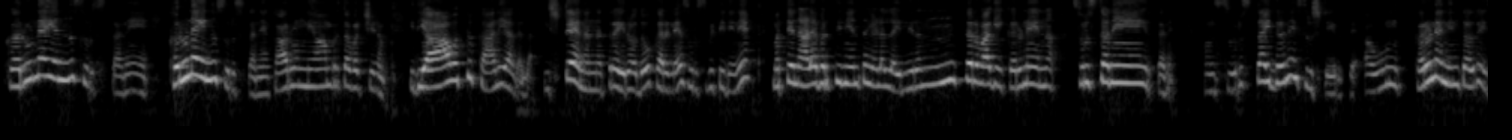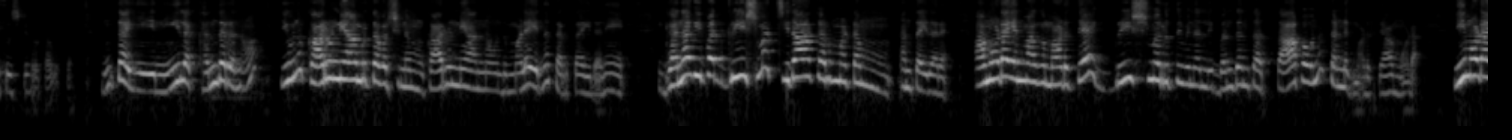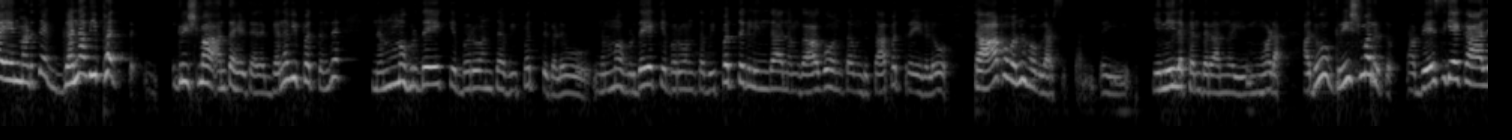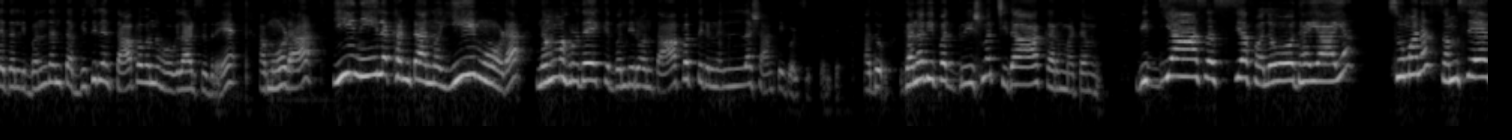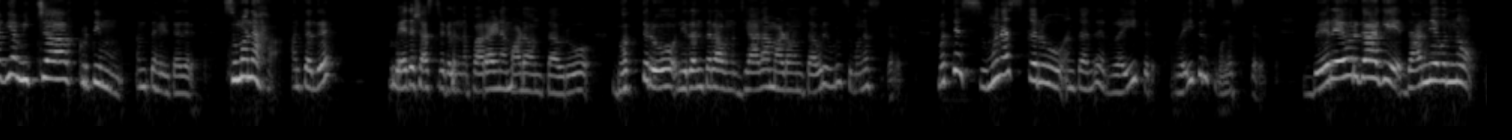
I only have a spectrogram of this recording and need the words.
ಕರುಣೆಯನ್ನು ಸುರಿಸ್ತಾನೆ ಕರುಣೆಯನ್ನು ಸುರಿಸ್ತಾನೆ, ಕಾರುಣ್ಯಾಮೃತ ವರ್ಷಿಣಂ. ಇದ್ಯಾವತ್ತೂ ಖಾಲಿ ಆಗಲ್ಲ. ಇಷ್ಟೇ ನನ್ನ ಹತ್ರ ಇರೋದು, ಕರುಣೆ ಸುರಿಸ್ಬಿಟ್ಟಿದ್ದೀನಿ. ಮತ್ತೆ ನಾಳೆ ಬರ್ತೀನಿ ಅಂತ ಹೇಳಲ್ಲ. ಇದು ನಿರಂತರವಾಗಿ ಕರುಣೆಯನ್ನು ಸುರಿಸ್ತಾನೇ ಇರ್ತಾನೆ. ಅವನು ಸುರಿಸ್ತಾ ಇದ್ರೇ ಈ ಸೃಷ್ಟಿ ಇರುತ್ತೆ. ಅವನು ಕರುಣೆ ನಿಂತಾದ್ರೆ ಈ ಸೃಷ್ಟಿ ಹೊರಟಾಗುತ್ತೆ. ಅಂತ ಈ ನೀಲ ಕಂದರನು ಇವನು ಕಾರುಣ್ಯಾಮೃತ ವರ್ಷಣಂ ಕಾರುಣ್ಯ ಅನ್ನೋ ಒಂದು ಮಳೆಯನ್ನ ತರ್ತಾ ಇದ್ದಾನೆ. ಘನ ವಿಪದ್ ಗ್ರೀಷ್ಮ ಚಿದಾಕರ್ಮಟಂ ಅಂತ ಇದ್ದಾರೆ. ಆ ಮೋಡ ಏನ್ ಮಾಡುತ್ತೆ? ಗ್ರೀಷ್ಮ ಋತುವಿನಲ್ಲಿ ಬಂದಂತ ತಾಪವನ್ನು ತಣ್ಣಗ್ ಮಾಡುತ್ತೆ ಆ ಮೋಡ. ಈ ಮೋಡ ಏನ್ ಮಾಡುತ್ತೆ? ಘನ ವಿಪತ್ ಗ್ರೀಷ್ಮ ಅಂತ ಹೇಳ್ತಾ ಇದ್ದಾರೆ. ಘನ ವಿಪತ್ ಅಂದ್ರೆ ನಮ್ಮ ಹೃದಯಕ್ಕೆ ಬರುವಂತ ವಿಪತ್ತುಗಳು, ನಮ್ಮ ಹೃದಯಕ್ಕೆ ಬರುವಂತ ವಿಪತ್ತುಗಳಿಂದ ನಮ್ಗಾಗೋ ಒಂದು ತಾಪತ್ರಯಗಳು ತಾಪವನ್ನು ಹೋಗಲಾಡಿಸುತ್ತಂತೆ ಈ ಈ ನೀಲಕಂದರ ಅನ್ನೋ ಈ ಮೋಡ. ಅದು ಗ್ರೀಷ್ಮ ಋತು. ಆ ಬೇಸಿಗೆ ಕಾಲದಲ್ಲಿ ಬಂದಂತ ಬಿಸಿಲಿನ ತಾಪವನ್ನು ಹೋಗಲಾಡಿಸಿದ್ರೆ ಆ ಮೋಡ, ಈ ನೀಲಕಂಠ ಅನ್ನೋ ಈ ಮೋಡ ನಮ್ಮ ಹೃದಯಕ್ಕೆ ಬಂದಿರುವಂತ ಆಪತ್ತುಗಳನ್ನೆಲ್ಲ ಶಾಂತಿಗೊಳಿಸುತ್ತಂತೆ. ಅದು ಘನವಿಪದ್ ಗ್ರೀಷ್ಮ ಚಿದಾಕರ್ಮಟಂ ವಿದ್ಯಾಸಸ್ಯ ಫಲೋದಯಾಯ ಸುಮನ ಸಂಸೇವ್ಯ ಮಿಚ್ಚಾಕೃತಿಂ ಅಂತ ಹೇಳ್ತಾ ಇದ್ದಾರೆ. ಸುಮನಃ ಅಂತಂದ್ರೆ ವೇದಶಾಸ್ತ್ರಗಳನ್ನ ಪಾರಾಯಣ ಮಾಡೋ ಅಂಥವ್ರು ಭಕ್ತರು ನಿರಂತರ ಅವನು ಧ್ಯಾನ ಮಾಡೋ ಅಂಥವ್ರು ಇವರು ಸುಮನಸ್ಕರು. ಮತ್ತೆ ಸುಮನಸ್ಕರು ಅಂತ ಅಂದ್ರೆ ರೈತರು ರೈತರು ಸುಮನಸ್ಕರು. ಬೇರೆಯವ್ರಿಗಾಗಿ ಧಾನ್ಯವನ್ನು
